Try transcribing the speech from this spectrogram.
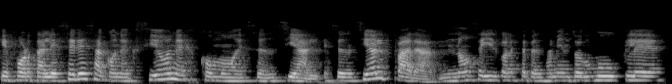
que, fortalecer esa conexión es como esencial, esencial para no seguir con este pensamiento en bucle,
